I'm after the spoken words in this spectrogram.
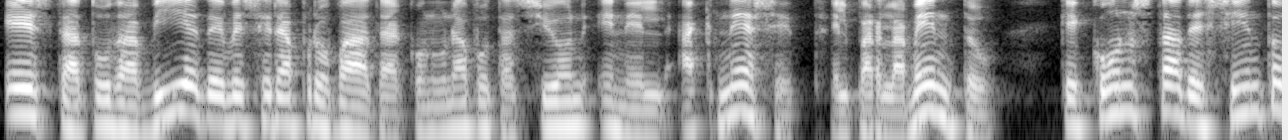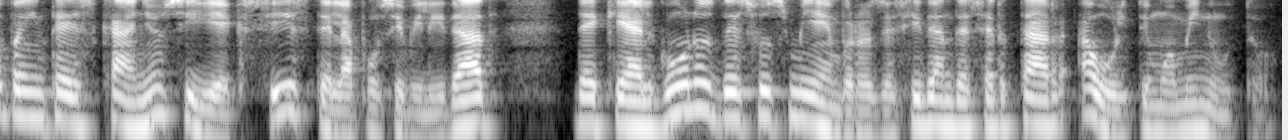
Esta todavía debe ser aprobada con una votación en el Knesset, el Parlamento, que consta de 120 escaños y existe la posibilidad de que algunos de sus miembros decidan desertar a último minuto.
